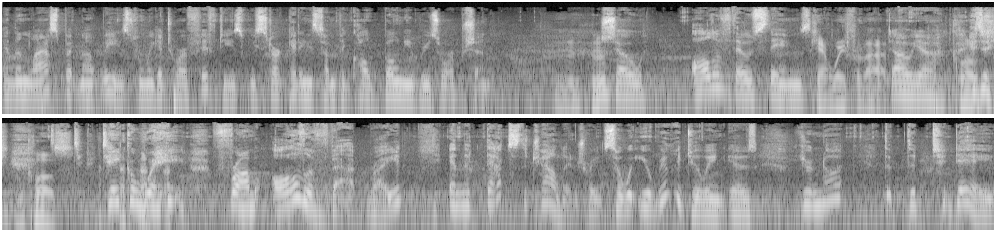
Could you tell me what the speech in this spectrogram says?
And then last but not least, when we get to our 50s, we start getting something called bony resorption. So all of those things Can't wait for that. Oh, yeah. I'm close. I'm close. take away from all of that, right? And that that's the challenge, right? So what you're really doing is you're not the, the today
